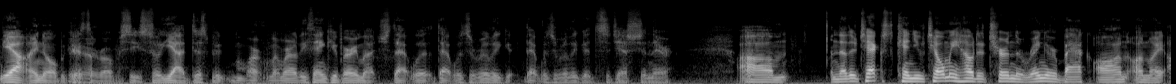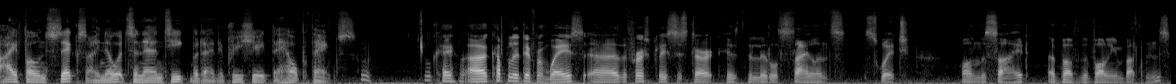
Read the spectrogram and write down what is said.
Yeah, I know because Yeah. they're overseas. So yeah, just be, Mar- Marley, thank you very much. That was that was a really good, that was a really good suggestion there. Um, another text: Can you tell me how to turn the ringer back on on my iPhone six? I know it's an antique, but I'd appreciate the help. Thanks. Okay, uh, a couple of different ways. Uh, the first place to start is the little silence switch on the side above the volume buttons.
